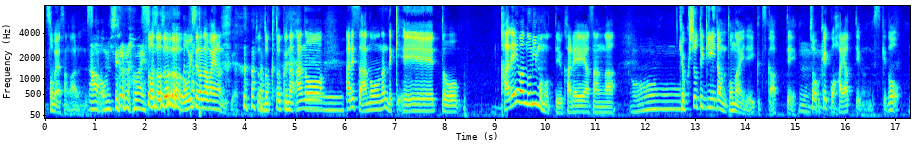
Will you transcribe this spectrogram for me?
蕎麦屋さんがあるんですけど。あお店の名前。そうそうそうそうお店の名前なんですよ。ちょっと独特なあのあれっすあのなんだっけえーっとカレーは飲み物っていうカレー屋さんが局所的に多分都内でいくつかあってうん。ちょ結構流行ってるんですけどう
